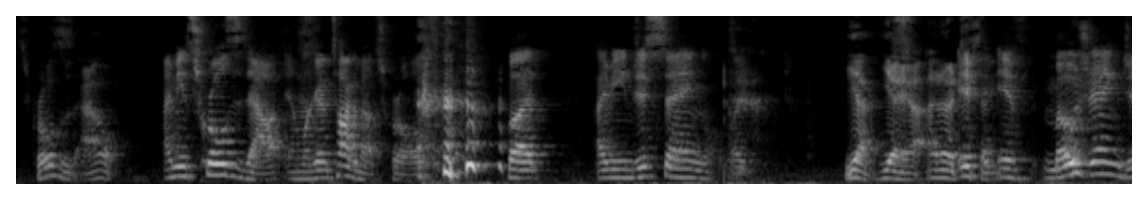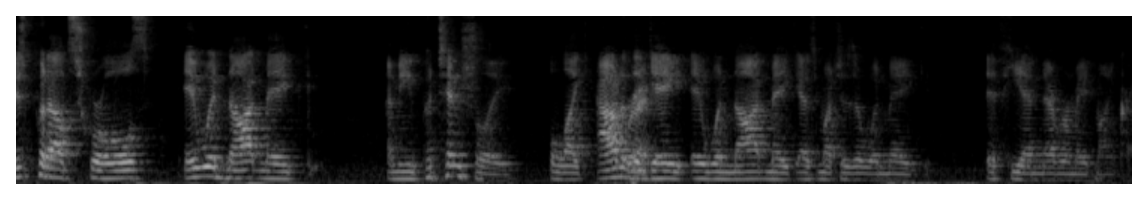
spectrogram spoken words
Scrolls is out. I mean, Scrolls is out, and we're going to talk about Scrolls. but I mean, just saying, like, Yeah, yeah, yeah. I know what you're if saying. if Mojang just put out Scrolls, it would not make. I mean, potentially, but like out of the gate, it would not make as much as it would make if he had never made Minecraft.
